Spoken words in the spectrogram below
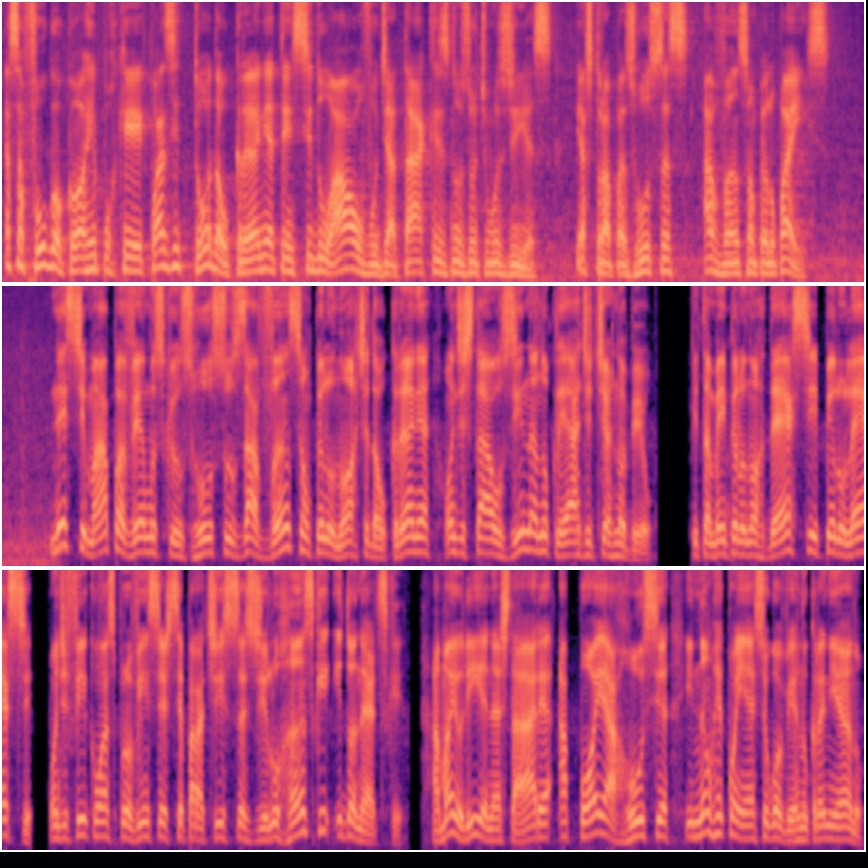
Essa fuga ocorre porque quase toda a Ucrânia tem sido alvo de ataques nos últimos dias e as tropas russas avançam pelo país. Neste mapa, vemos que os russos avançam pelo norte da Ucrânia, onde está a usina nuclear de Chernobyl. E também pelo nordeste e pelo leste, onde ficam as províncias separatistas de Luhansk e Donetsk. A maioria nesta área apoia a Rússia e não reconhece o governo ucraniano.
